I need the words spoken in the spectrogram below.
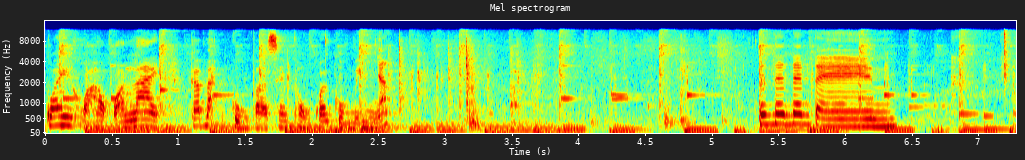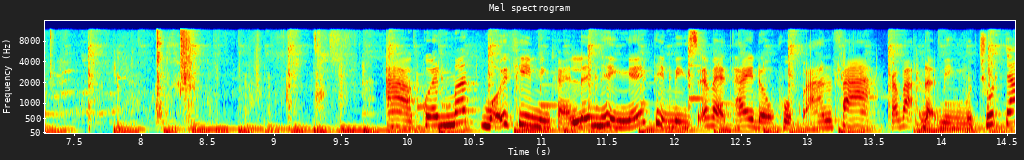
quay khóa học online. Các bạn cùng vào xem phòng quay của mình nhé. Tên tên tên tên À quên mất mỗi khi mình phải lên hình ấy thì mình sẽ phải thay đồng phục của Alpha. Các bạn đợi mình một chút nhé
